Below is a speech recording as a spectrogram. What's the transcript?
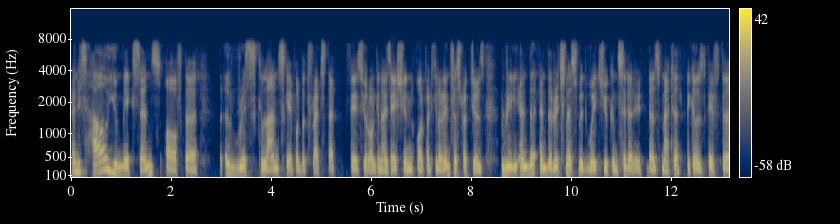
And it's how you make sense of the uh, risk landscape or the threats that face your organization or particular infrastructures really and the and the richness with which you consider it does matter because if the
